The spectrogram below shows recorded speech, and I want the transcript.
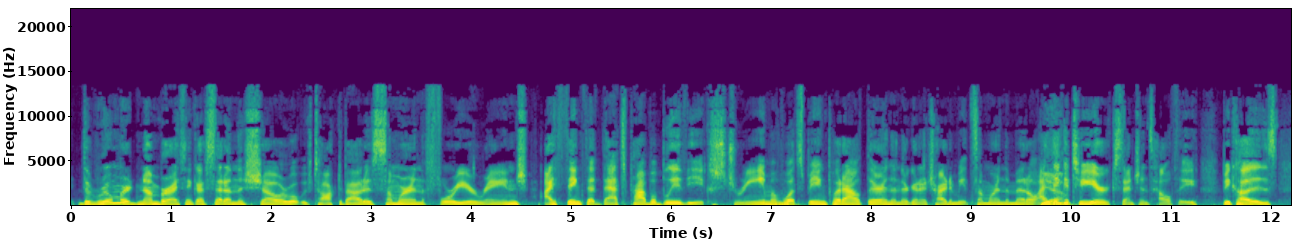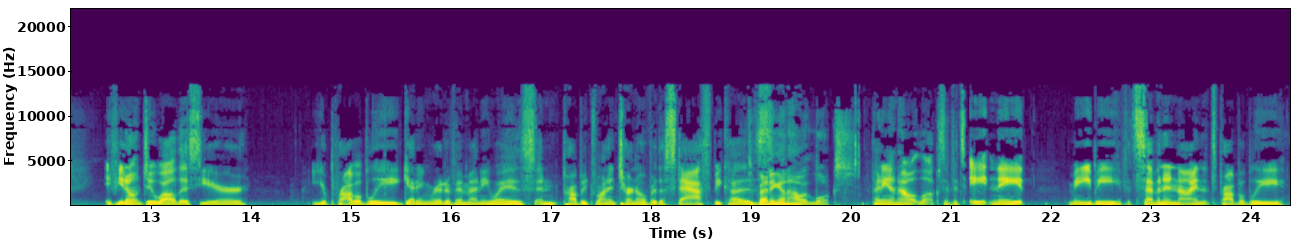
the rumored number I think I've said on the show or what we've talked about is somewhere in the four year range. I think that that's probably the extreme of hmm. what's being put out there, and then they're going to try to meet somewhere in the middle. I Yeah. think a two year extension's healthy because if you don't do well this year, you're probably getting rid of him anyways, and probably want to turn over the staff because Depending on how it looks. depending on how it looks. If it's eight and eight, maybe. If it's seven and nine, it's probably.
